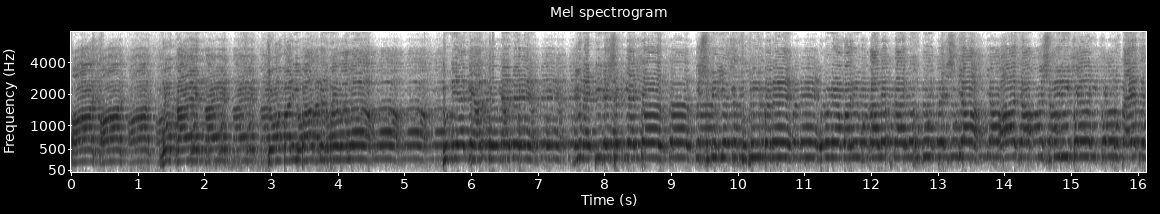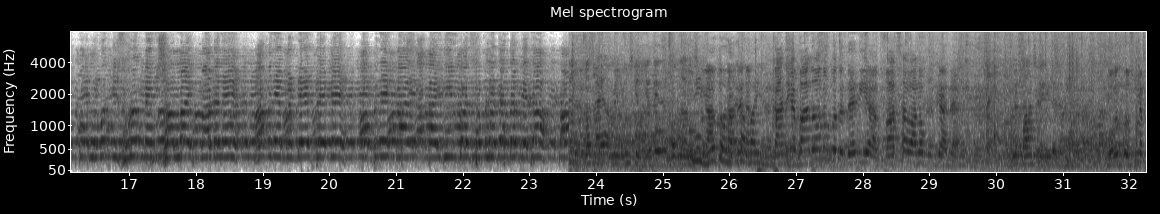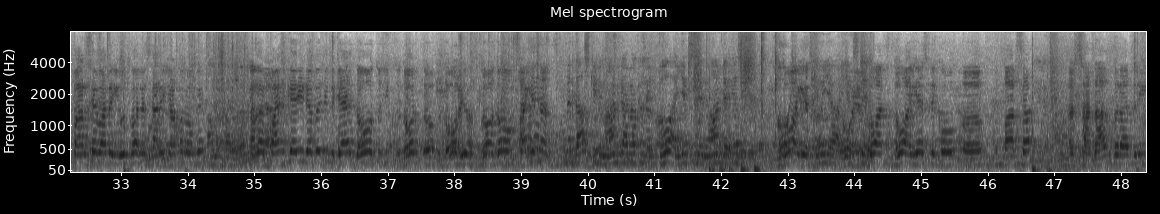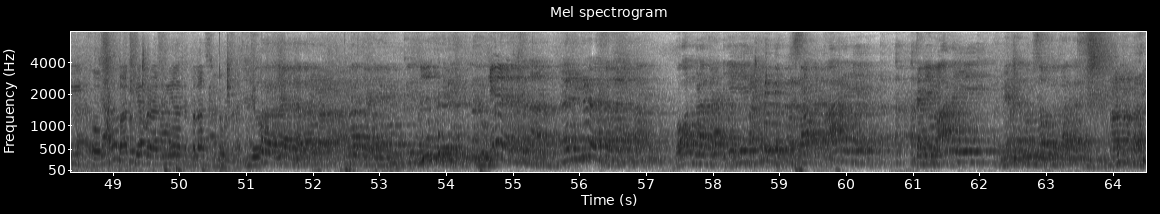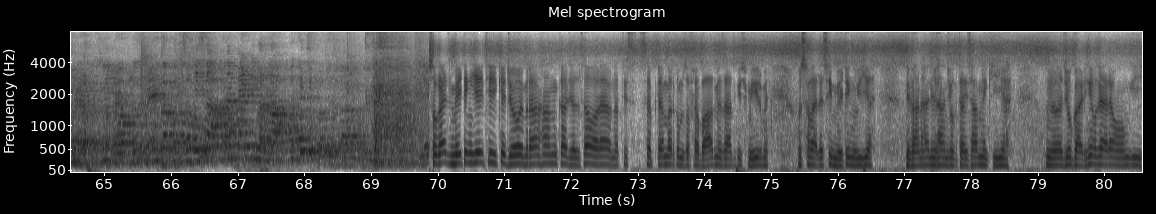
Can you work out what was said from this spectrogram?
आज आज, वो कायद, जो हमारी बात करने वाला दुनिया के हर कोने में यूनाइटेड नेशन के अंदर कश्मीरियों के सफीर बने। उन्होंने हमारी वकालत का एक सबूत पेश किया। आज आप कश्मीरी को हुकूमत की सूरत में इंशाल्लाह एक मॉडल है। हमने मंडेट देके अपने कायदीन को असम्बली के अंदर भेजा। गाजियाबाद वालों को तो दे दिया। पारसा वालों को क्या दें? वो उसमें पारसे वाले, यूथ वाले सारे शामिल होंगे। अगर पाँच कैरी डब्बे की बजाय दो तुसी दो दो दो दो दो आई एस मैं दस की डिमांड कर रहा था सर। दो आई की डिमांड है ऐसे। दो आई एस दो आई एस लिखो पारसा और सादात बरादरी और बाकी बरादरियाँ प्लस बहुत बड़ा खिलाड़ी है ये सब आ रही है तनेवार है ये इसका अपना पेट नहीं भरता सो गाइज़ मीटिंग यही थी कि जो इमरान खान का जलसा हो रहा है उनतीस सितंबर को मुजफ्फराबाद में आज़ाद कश्मीर में। उस हवाले से मीटिंग हुई है। दीवान अली खान चौकताई साहब ने की है, जो गाड़ियाँ वगैरह होंगी,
